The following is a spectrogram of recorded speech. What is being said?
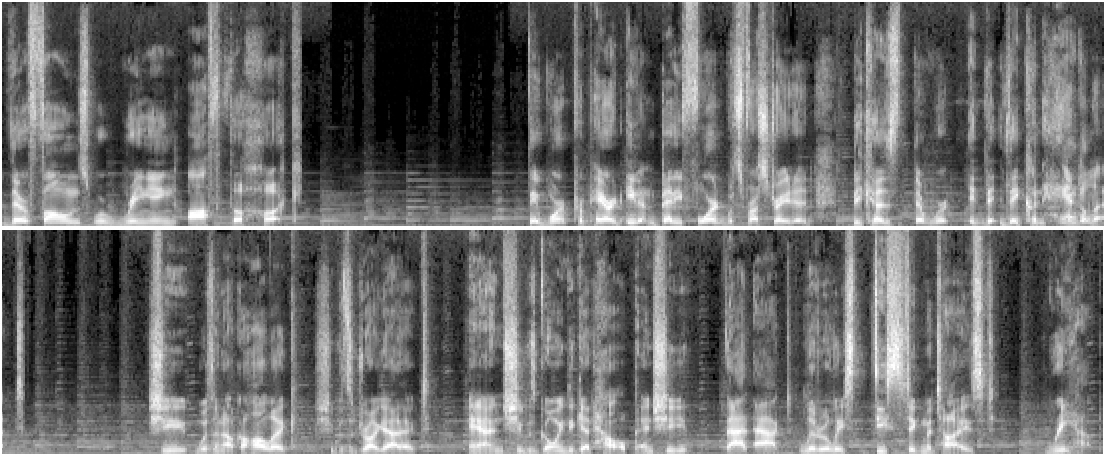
their phones were ringing off the hook. They weren't prepared. Even Betty Ford was frustrated because there were, it, they, they couldn't handle it. She was an alcoholic, she was a drug addict, and she was going to get help. And she that act literally destigmatized rehab.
